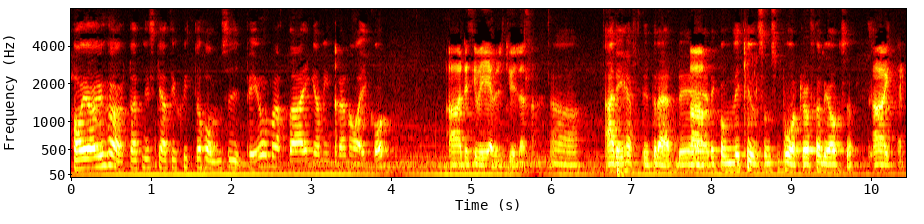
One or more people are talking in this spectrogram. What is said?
har jag ju hört att ni ska till Skytteholms IP och möta inga mindre än AIK. Ja, det ska bli jävligt kul alltså. Ja, ja det är häftigt det där. Det, Ja. det kommer bli kul som supporter att följa också. Ja, exakt.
